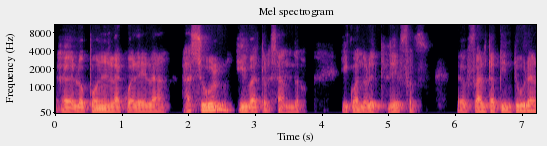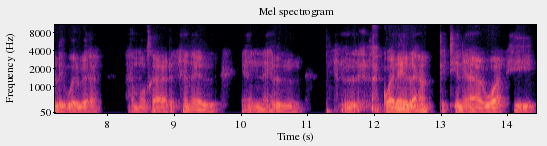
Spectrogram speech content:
eh, lo pone en la acuarela azul y va trazando. Y cuando le, falta pintura, le vuelve a, mojar en el, en el la acuarela que tiene agua y,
